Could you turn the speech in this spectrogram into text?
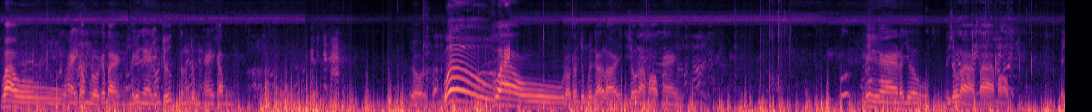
Wow 2-0 rồi các bạn. Mỹ Nga dẫn trước Tân Trung 2-0 rồi. Wow wow. Đội Tân Trung đã gỡ lại tỷ số là 1-2 Mỹ Nga à, đã vô tỷ số là ba một, thì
